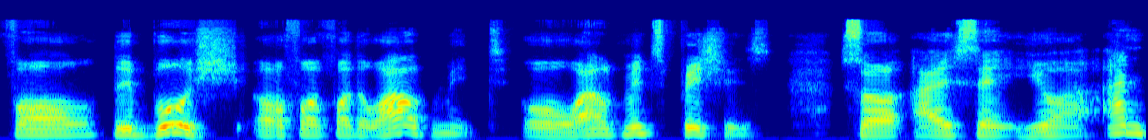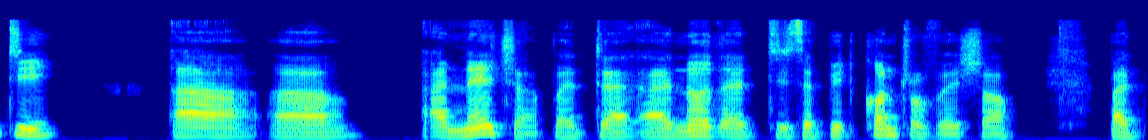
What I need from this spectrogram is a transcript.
for the bush or for, for the wild meat or wild meat species. So I say you are anti uh, uh, and nature, but uh, I know that it's a bit controversial. But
